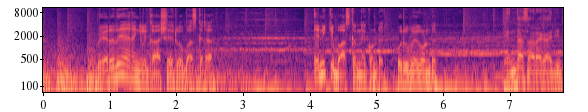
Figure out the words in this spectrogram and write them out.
വെറുതെ ആരെങ്കിലും കാശ് തരുമോ ഭാസ്കര? എനിക്ക് ഭാസ്കരനെ കൊണ്ട് ഒരു ഉപയോഗമുണ്ട്. എന്താ സാറേ കാര്യം?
